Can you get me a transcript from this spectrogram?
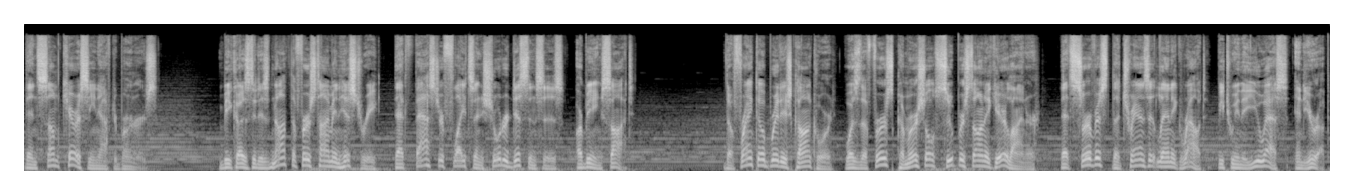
than some kerosene afterburners. Because it is not the first time in history that faster flights and shorter distances are being sought. The Franco-British Concorde was the first commercial supersonic airliner that serviced the transatlantic route between the US and Europe.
